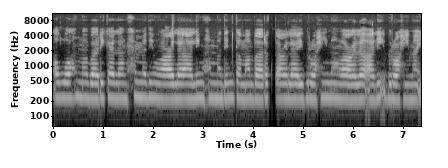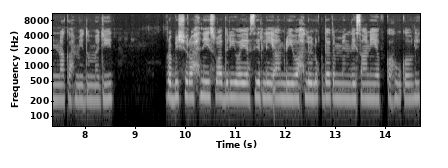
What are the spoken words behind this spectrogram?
अल्लाहुम्मा बारिक अला मुहम्मदिन व अला आलि मुहम्मदिन कमा बारकता अला इब्राहीम व अला आलि इब्राहीम इन्नका हमीदुम मजीद रब्बिश रह ली सदरी व यसिर ली अमरी वहलुल उक़दतम मिन लिसानी यफ़क़हू क़ौली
